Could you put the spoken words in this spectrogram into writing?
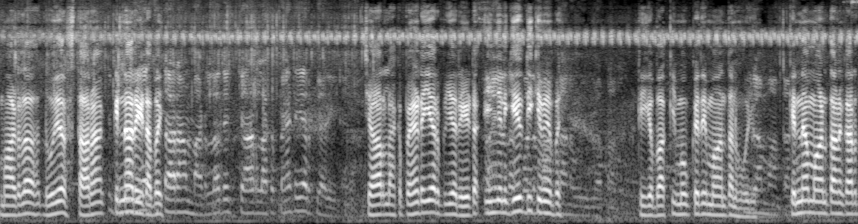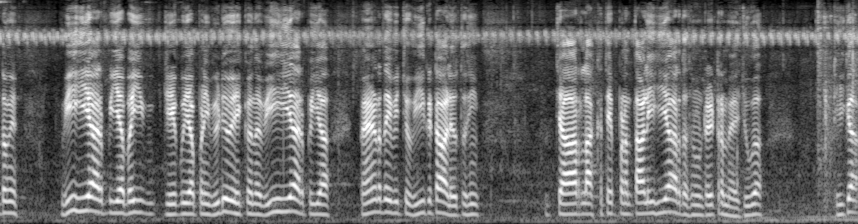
ਮਾਡਲ 2017 ਕਿੰਨਾ ਰੇਟ ਆ ਬਾਈ? 17 ਮਾਡਲ ਆ ਤੇ 465000 ਰੁਪਿਆ ਰੇਟ ਹੈਗਾ 465000 ਰੁਪਇਆ ਰੇਟ ਇੰਜਨ ਗੇਅਰ ਦੀ ਕਿਵੇਂ ਬਾਈ? ਠੀਕ ਹੈ ਬਾਕੀ ਮੌਕੇ ਤੇ ਮਾਨਤਾਨ ਹੋ ਜਾ। ਕਿੰਨਾ ਮਾਨਤਾਨ ਕਰ ਦੋਗੇ? 20000 ਰੁਪਇਆ ਬਈ ਜੇ ਕੋਈ ਆਪਣੀ ਵੀਡੀਓ ਵੇਖ ਕੇ ਹੁੰਦਾ 20000 ਰੁਪਇਆ। 65 ਦੇ ਵਿੱਚੋਂ 20 ਘਟਾ ਲਿਓ ਤੁਸੀਂ। 4 ਲੱਖ ਤੇ 45000 ਦਾ ਤੁਹਾਨੂੰ ਟਰੈਕਟਰ ਮਿਲ ਜੂਗਾ। ਠੀਕ ਆ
